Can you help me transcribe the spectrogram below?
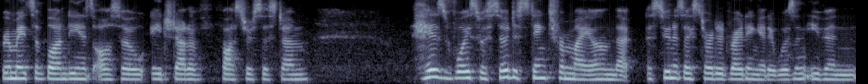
roommates of blandine is also aged out of foster system his voice was so distinct from my own that as soon as I started writing it, it wasn't even,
